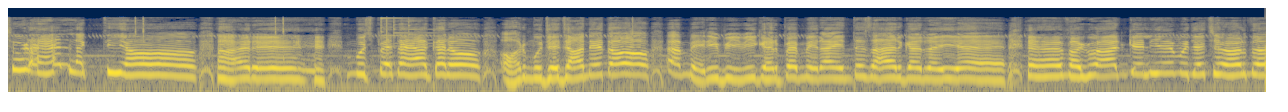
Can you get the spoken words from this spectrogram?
चुड़ैल लगती हो। अरे मुझ पे दया करो और मुझे जाने दो। मेरी बीवी घर पे मेरा इंतज़ार कर रही है। भगवान के लिए मुझे छोड़ दो।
